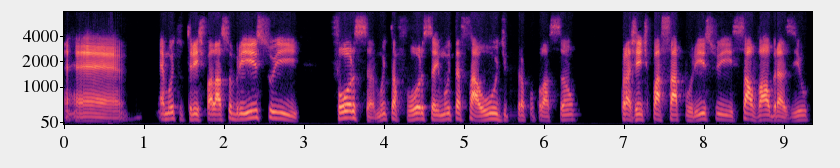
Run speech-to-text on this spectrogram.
É, é muito triste falar sobre isso e força, muita força e muita saúde para a população, para a gente passar por isso e salvar o Brasil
